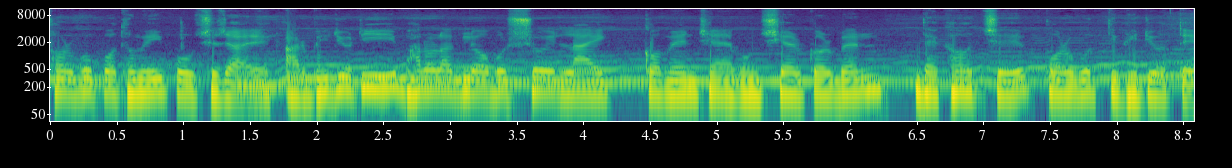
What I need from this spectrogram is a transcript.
সর্বপ্রথমেই পৌঁছে যায়। আর ভিডিওটি ভালো লাগলে অবশ্যই লাইক, কমেন্ট এবং শেয়ার করবেন। দেখা হচ্ছে পরবর্তী ভিডিওতে।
